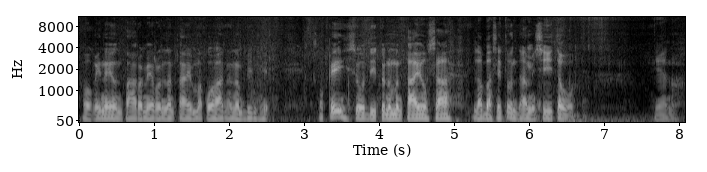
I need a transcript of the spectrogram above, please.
Okay na yon para meron lang tayo makuha na ng binhi. Okay, so dito naman tayo sa labas ito. Ang daming sitaw. Oh. Yan oh.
